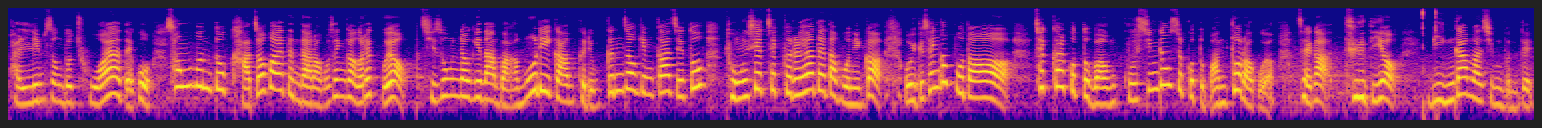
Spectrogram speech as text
발림성도 좋아야 되고 성분도 가져가야 된다고 생각을 했고요. 지속력이나 마무리감 그리고 끈적임까지도 동시에 체크를 해야 되다 보니까 어, 이게 생각보다 체크할 것도 많고 신경 쓸 것도 많더라고요. 제가 드디어 민감하신 분들,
